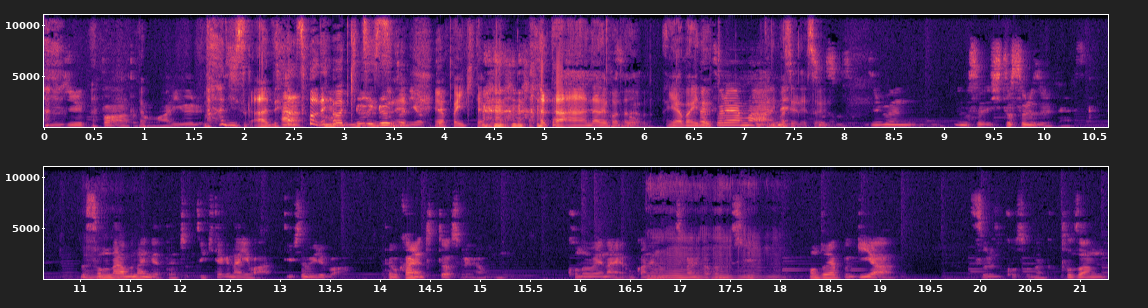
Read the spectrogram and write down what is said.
20%とかもあり得る。マジっすか？あであそれはきついルっすね。ルートによって。やっぱ行きたくないああなるほどなるほど。やばいルートそれはまあ、ありますよねそうそうそう。自分、人それぞれじゃないですか。うん。そんな危ないんだったらちょっと行きたくないわっていう人もいれば、多分彼にとってはそれがもう、この上ないお金の使い方だし、本当やっぱギア、それこそなんか登山、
